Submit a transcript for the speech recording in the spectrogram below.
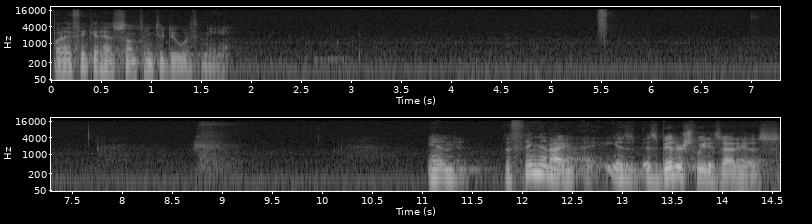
But I think it has something to do with me. And the thing that I, as, as bittersweet as that is,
